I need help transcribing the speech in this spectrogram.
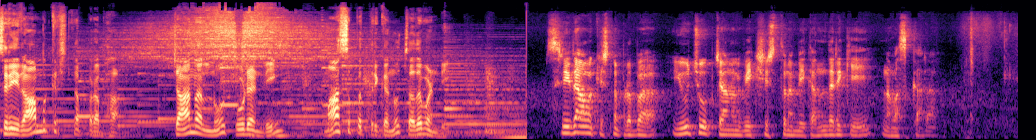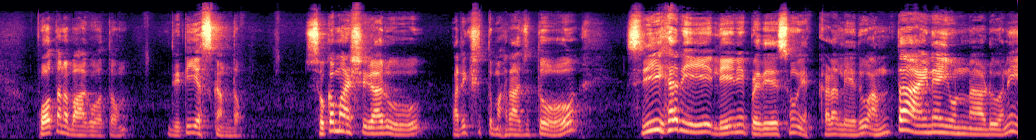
శ్రీ రామకృష్ణ ప్రభ ఛానల్ను చూడండి మాసపత్రికను చదవండి. శ్రీరామకృష్ణ ప్రభ యూట్యూబ్ ఛానల్ వీక్షిస్తున్న మీకు అందరికీ నమస్కారం పోతన భాగవతం ద్వితీయ స్కందం. సుఖమహర్షి గారు పరీక్షిత్ మహారాజుతో శ్రీహరి లేని ప్రదేశం ఎక్కడ లేదు అంతా ఆయనే ఉన్నాడు అని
